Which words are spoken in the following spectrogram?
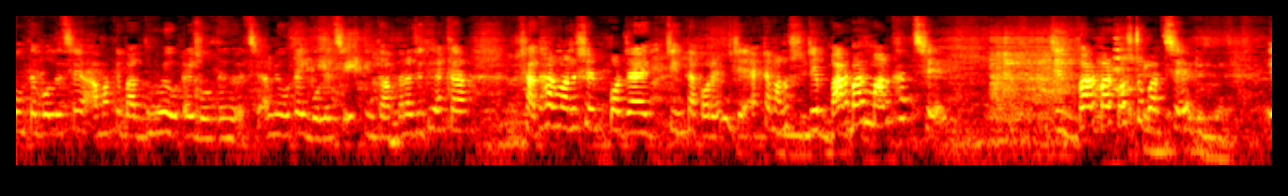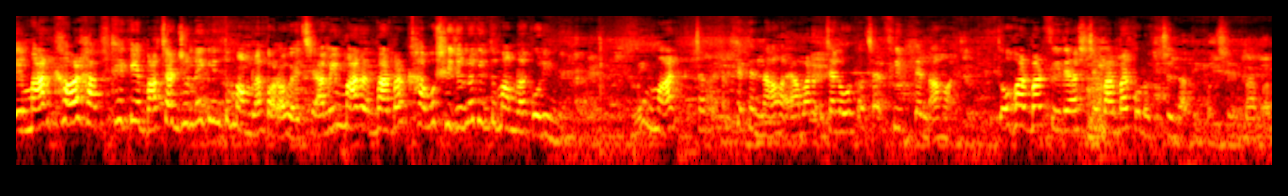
বলতে বলেছে, আমাকে বাধ্য হয়ে ওটাই বলতে হয়েছে। আমি ওটাই বলেছি, কিন্তু আপনারা যদি একটা সাধারণ মানুষের পর্যায়ে চিন্তা করেন যে একটা মানুষ যে বারবার মার খাচ্ছে, যে বারবার কষ্ট পাচ্ছে এই মার খাওয়ার হাত থেকে বাঁচার জন্যই কিন্তু মামলা করা হয়েছে। আমি মার, বারবার খাব সেই জন্য কিন্তু মামলা করিনি। আমি মার খেতে না হয়, আমার যেন ওর কাছে আর ফিরতে না হয়। তো বারবার ফিরে আসছে, বারবার কোনো কিছু দাবি করছে, বারবার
